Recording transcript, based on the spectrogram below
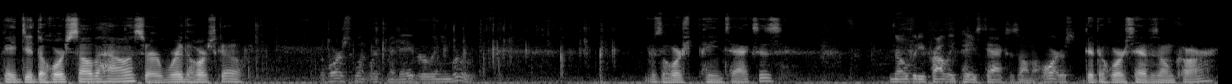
Okay, did the horse sell the house or where'd the horse go? The horse went with my neighbor when he moved. Was the horse paying taxes? Nobody probably pays taxes on the horse. Did the horse have his own car?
